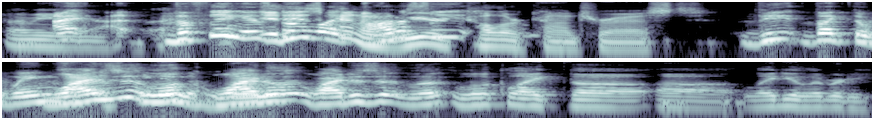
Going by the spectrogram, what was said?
I mean, I, I the thing is, It though, is like kind of honestly, weird color contrast. the like the wings. why does it look? Why blue- do? Why does it look, look like the uh, Lady Liberty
